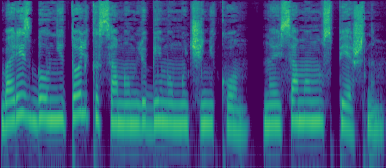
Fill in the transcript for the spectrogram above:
Борис был не только самым любимым учеником, но и самым успешным.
